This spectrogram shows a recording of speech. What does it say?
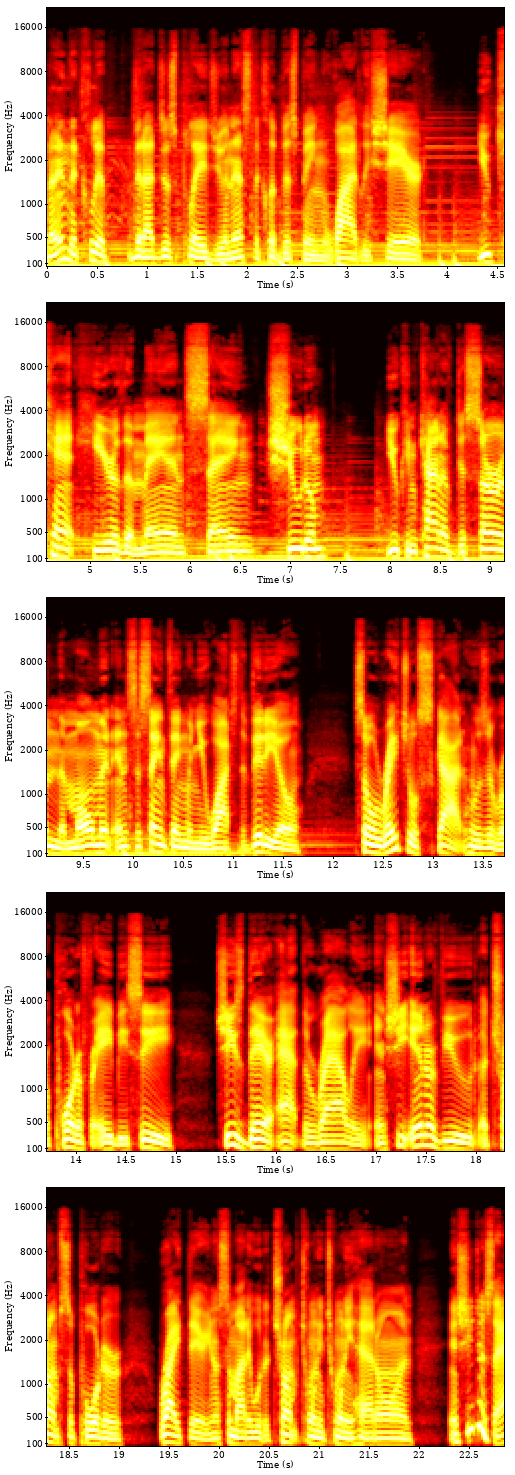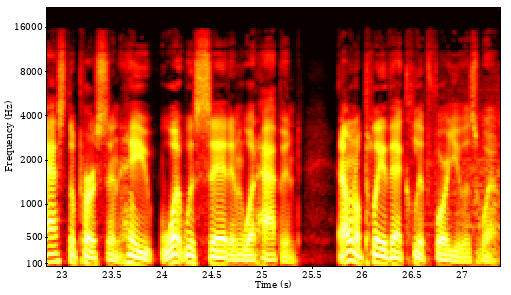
Now, in the clip that I just played you, and that's the clip that's being widely shared, you can't hear the man saying, shoot him. You can kind of discern the moment, and it's the same thing when you watch the video. So, Rachel Scott, who's a reporter for ABC, she's there at the rally, and she interviewed a Trump supporter right there, you know, somebody with a Trump 2020 hat on. And she just asked the person, hey, what was said and what happened? And I want to play that clip for you as well.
